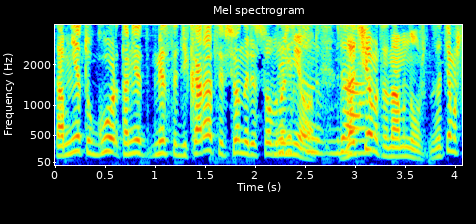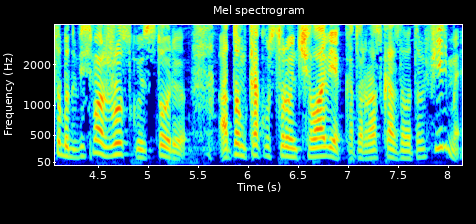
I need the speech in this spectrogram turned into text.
Там нету гор, там нет вместо декорации все нарисовано Нарисован, мелом. Да. Зачем это нам нужно? Затем, чтобы весьма жесткую историю о том, как устроен человек, который рассказывает в этом фильме,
